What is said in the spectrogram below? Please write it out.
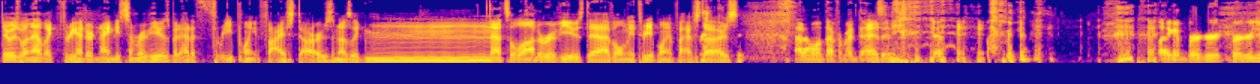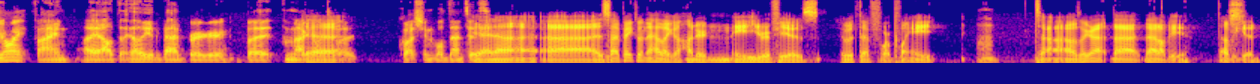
there was one that had like 390 some reviews but it had a 3.5 stars and i was like mm, that's a lot of reviews to have only 3.5 stars I don't want that for my dentist. like a burger burger joint, fine. I, I'll, I'll eat a bad burger, but I'm not going to a questionable dentist. yeah no, uh, so i picked one that had like 180 reviews with that 4.8 Hmm. so i was like ah, that that'll be that'll be good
